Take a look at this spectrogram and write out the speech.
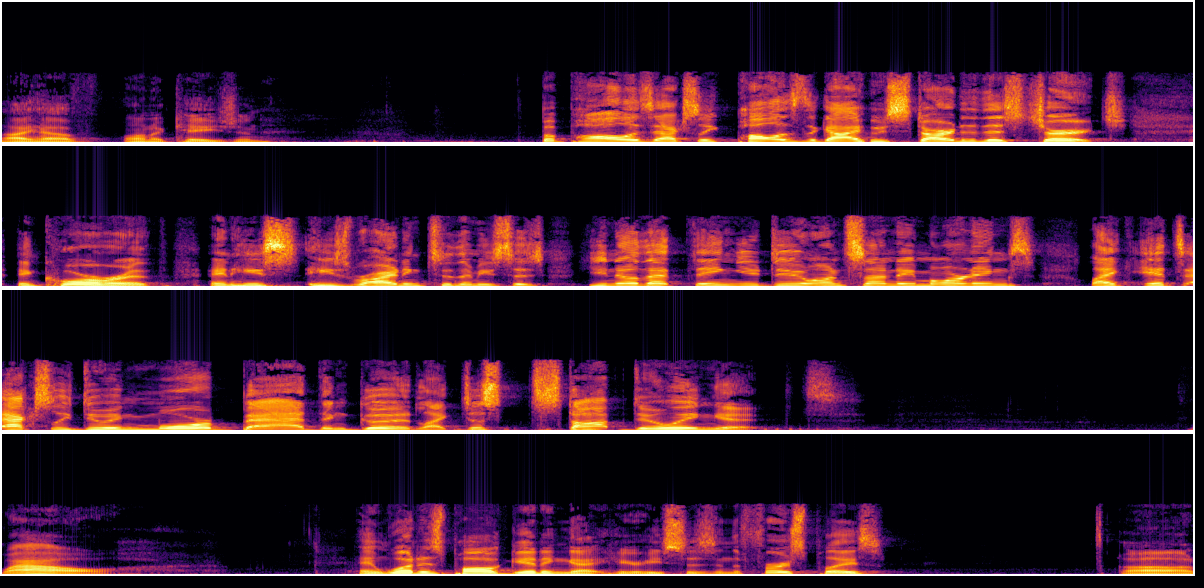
I have on occasion. But Paul is actually Paul is the guy who started this church in Corinth and he's he's writing to them he says, "You know that thing you do on Sunday mornings? Like it's actually doing more bad than good. Like just stop doing it." Wow. And what is Paul getting at here? He says, in the first place, uh,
